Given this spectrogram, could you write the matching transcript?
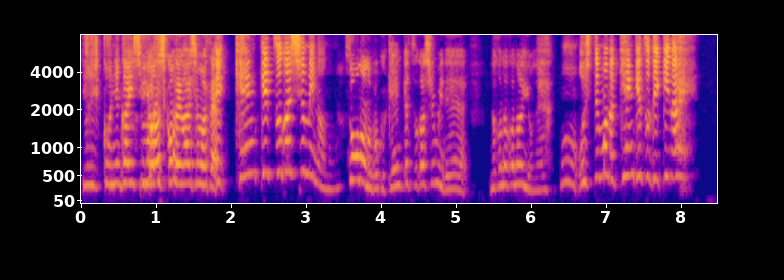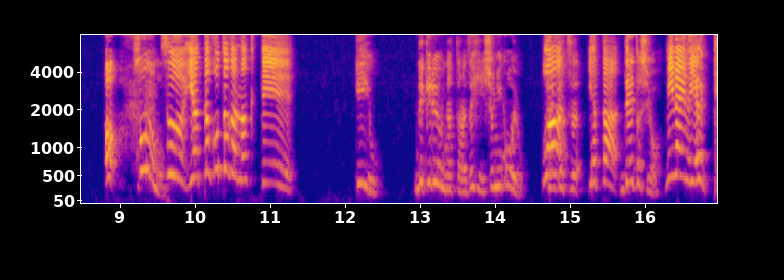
よろしくお願いしよます。ろしくお願いしますえ、。献血が趣味なの？そうなの、僕献血が趣味で、なかなかないよね。うん、押してまだ献血できない。あ、そうなの？そう、やったことがなくて、いいよ。できるようになったらぜひ一緒に行こうよ。うわ献血。やった。デートしよ未来のや、献血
